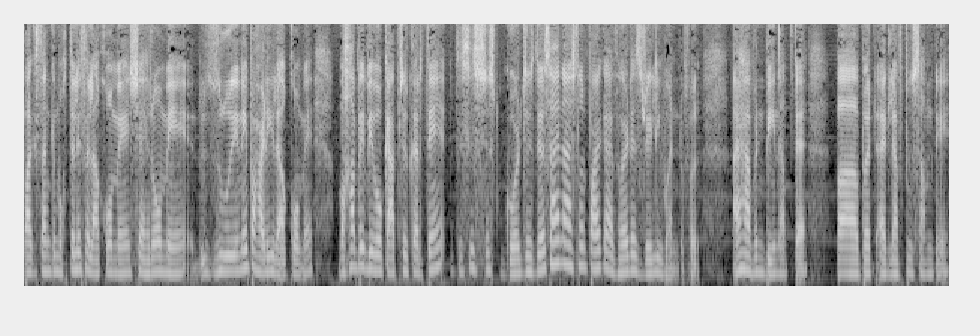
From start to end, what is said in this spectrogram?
पाकिस्तान के मुख्तलिफ़ इलाकों में शहरों में ज़रूरी नहीं पहाड़ी इलाकों में वहाँ पे भी वो कैप्चर करते हैं। This is just gorgeous this I national park I heard is really wonderful I haven't been up but I love to someday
